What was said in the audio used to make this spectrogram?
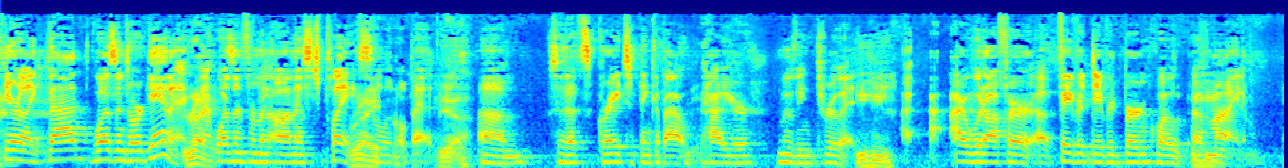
Yeah. You're like, that wasn't organic. Right. That wasn't from an honest place Right. a little bit. Yeah. Um, so that's great to think about how you're moving through it. Mm-hmm. I, I would offer a favorite David Byrne quote of Mm-hmm. mine. I'm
